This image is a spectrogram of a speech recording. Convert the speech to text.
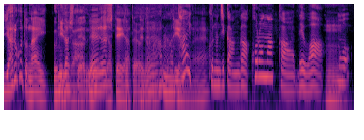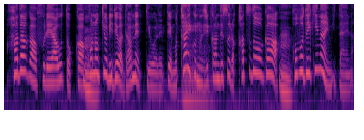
やることないっていうか生み出してね生み出してやってたなっていうの体ね。育の時間がコロナ禍では、うん。もう肌が触れ合うとか、うん。この距離ではダメって言われてもう体育の時間ですら活動がうん。ほぼできないみたいな、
